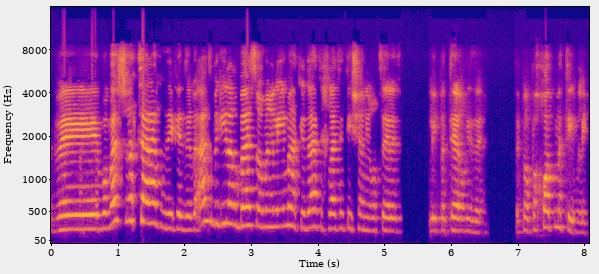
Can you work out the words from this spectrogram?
וממש רצה להחזיק את זה, ואז בגיל 14 הוא אומר לי, אמא, את יודעת, החלטתי שאני רוצה להיפטר מזה. זה כבר פחות מתאים לי.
